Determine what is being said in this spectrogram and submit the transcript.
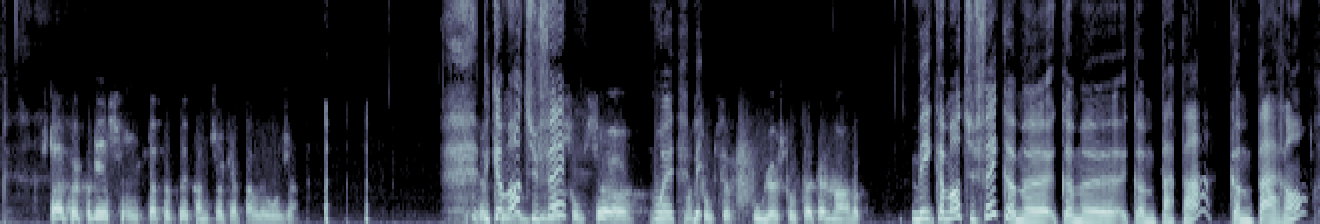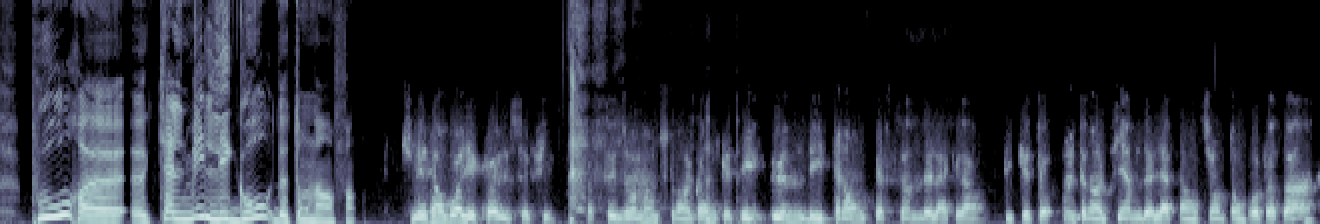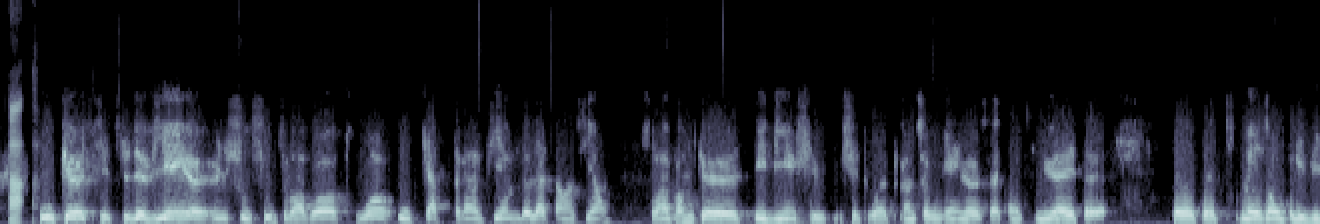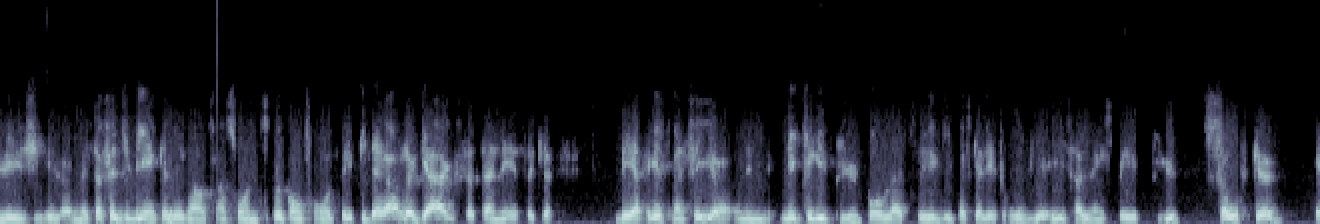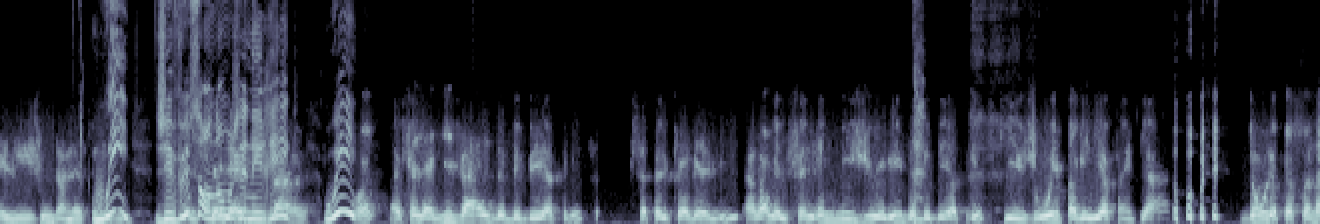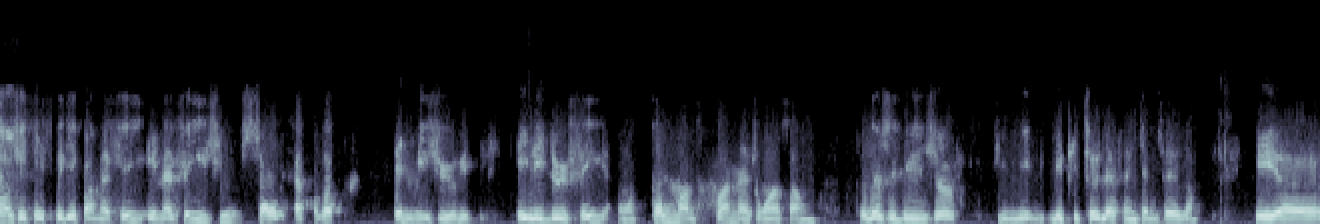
c'était à peu près, à peu près comme ça qu'elle parlait aux gens. Puis comment tu Moi, fais? Je trouve ça, Ouais. moi, Mais, je trouve ça fou, là. Je trouve ça tellement drôle. mais comment tu fais comme euh, comme euh, comme papa, comme parent, pour euh, calmer l'ego de ton enfant? Je les envoie à l'école, Sophie. Parce que du moment où tu te rends compte que tu es une des 30 personnes de la classe, puis que tu as un trentième de l'attention de ton professeur, Ah. ou que si tu deviens euh, une chouchou, tu vas avoir trois ou quatre trentièmes de l'attention, tu te rends compte que tu es bien chez, chez toi. Puis quand tu reviens, là, ça continue à être euh, ta, ta petite maison privilégiée. Là. Mais ça fait du bien que les enfants soient un petit peu confrontés. Puis d'ailleurs, le gag cette année, c'est que Béatrice, ma fille, n'écrit plus pour la série parce qu'elle est trop vieille, ça ne l'inspire plus. Sauf que elle joue dans la série. Oui, j'ai vu Elle son nom générique. rivale. Oui. Ouais, elle fait la rivale de Bébé Béatrice, qui s'appelle Coralie. Alors, elle fait l'ennemi juré de Bébé Béatrice, qui est joué par Elia Saint-Pierre, dont le personnage est inspiré par ma fille, et ma fille joue son, sa propre ennemi juré. Et les deux filles ont tellement de fun à jouer ensemble que là, j'ai déjà fini l'écriture de la cinquième saison. Et euh,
